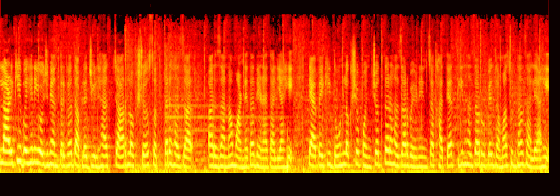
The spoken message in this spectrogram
लाडकी बहीण योजनेअंतर्गत आपल्या जिल्ह्यात चार लक्ष सत्तर हजार अर्जांना मान्यता देण्यात आली आहे. त्यापैकी दोन लक्ष पंच्याहत्तर हजार बहिणींच्या खात्यात तीन हजार रुपये जमासुद्धा झाले आहे.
